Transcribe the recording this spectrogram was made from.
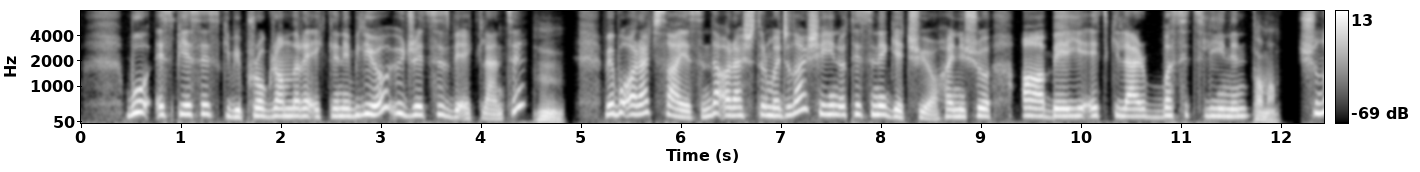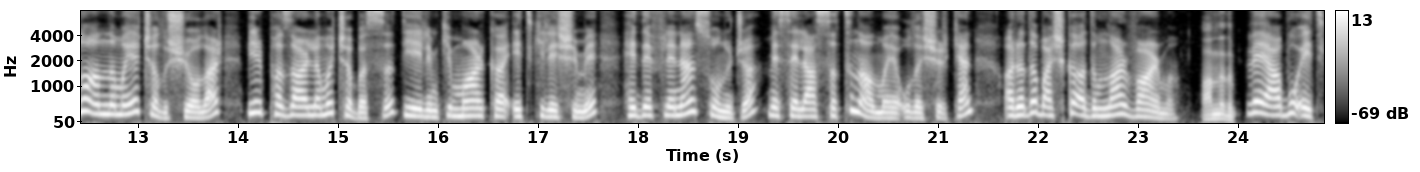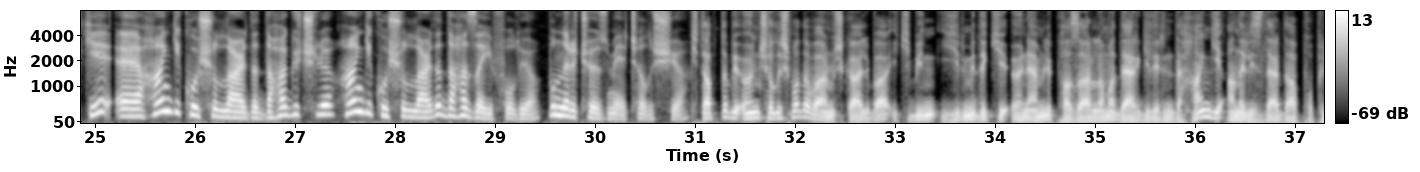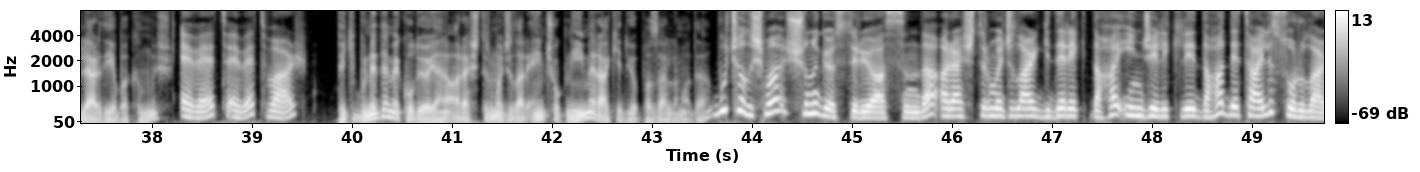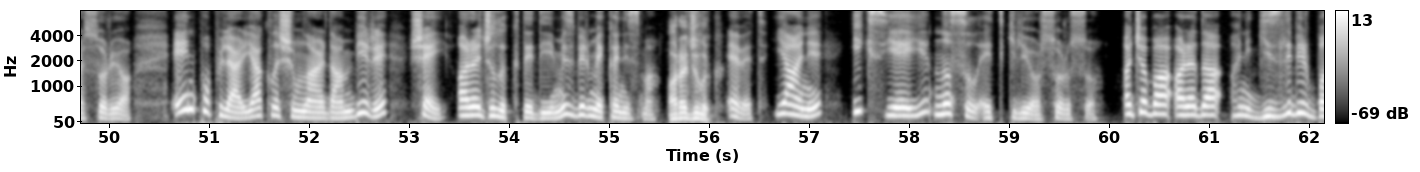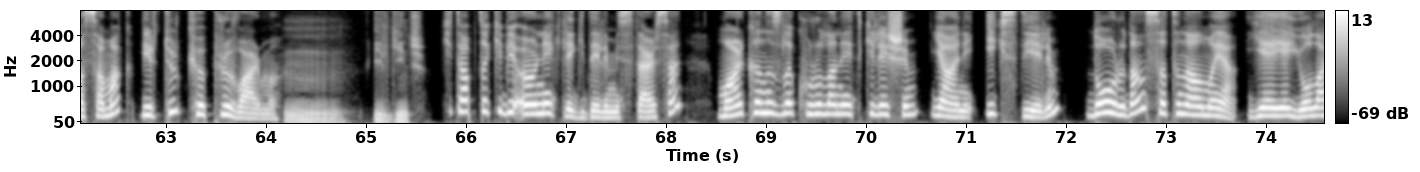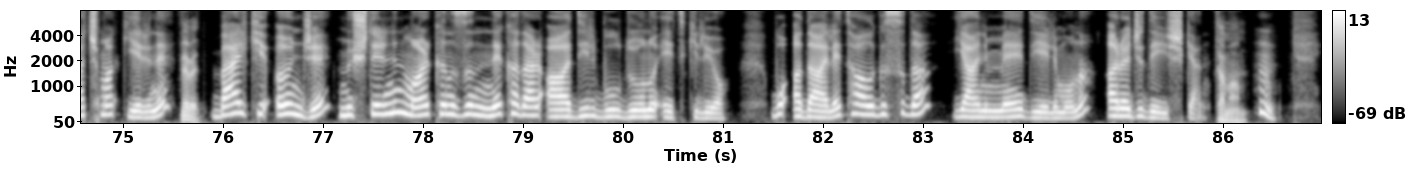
Bu SPSS gibi programlara eklenebiliyor, ücretsiz bir eklenti. Hmm, Ve bu araç sayesinde araştırmacılar şeyin ötesine geçiyor. Hani şu A, B'yi etkiler basitliğinin tamam. Şunu anlamaya çalışıyorlar. Bir pazarlama çabası, diyelim ki marka etkileşimi, hedeflenen sonuca, mesela satın almaya ulaşırken arada başka adımlar var mı? Anladım. Veya bu etki e, hangi koşullarda daha güçlü, hangi koşullarda daha zayıf oluyor? Bunları çözmeye çalışıyor. Kitapta bir ön çalışma da varmış galiba. 2020'deki önemli pazarlama dergilerinde hangi analizler daha popüler diye bakılmış. Evet, evet var. Peki bu ne demek oluyor yani araştırmacılar en çok neyi merak ediyor pazarlamada? Bu çalışma şunu gösteriyor aslında, araştırmacılar giderek daha incelikli, daha detaylı sorular soruyor. En popüler yaklaşımlardan biri şey, aracılık dediğimiz bir mekanizma. Aracılık. Evet, yani X, Y'yi nasıl etkiliyor sorusu. Acaba arada hani gizli bir basamak, bir tür köprü var mı? Hmm, ilginç. Kitaptaki bir örnekle gidelim istersen. Markanızla kurulan etkileşim yani X diyelim doğrudan satın almaya, Y'ye yol açmak yerine Evet, belki önce müşterinin markanızın ne kadar adil bulduğunu etkiliyor. Bu adalet algısı da yani M diyelim ona aracı değişken. tamam.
